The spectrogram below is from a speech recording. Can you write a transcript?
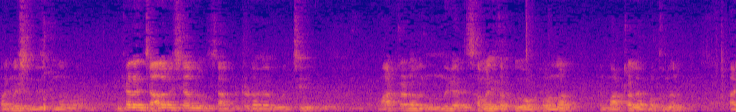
పర్మిషన్ తీసుకున్నాను వాళ్ళు ఇంకా నేను చాలా విషయాలు శాంపిటోడా గారి గురించి మాట్లాడాలని ఉంది కానీ సమయం తక్కువగా ఉండటం వల్ల నేను మాట్లాడలేకపోతున్నాను. ఐ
